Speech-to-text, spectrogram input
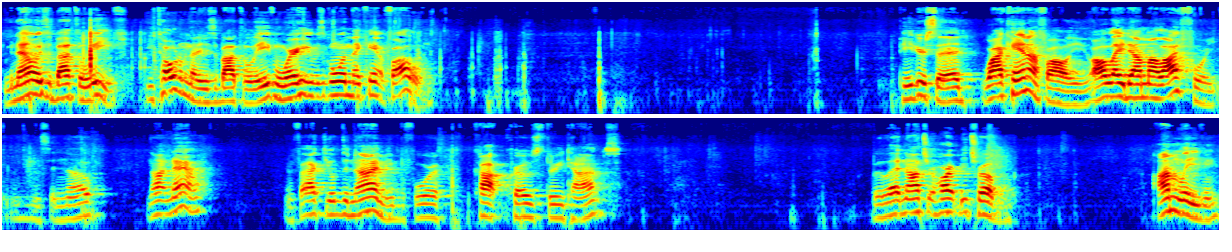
But now he's about to leave. He told them that he was about to leave, and where he was going, they can't follow him. Peter said, Why can't I follow you? I'll lay down my life for you. He said, No, not now. In fact, you'll deny me before the cock crows three times. But let not your heart be troubled. I'm leaving.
